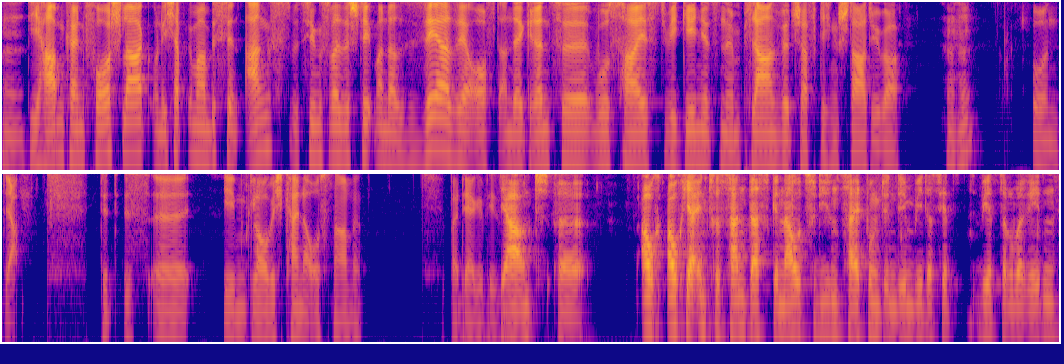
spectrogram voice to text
Hm. Die haben keinen Vorschlag und ich habe immer ein bisschen Angst, beziehungsweise steht man da sehr, sehr oft an der Grenze, wo es heißt, wir gehen jetzt in einen planwirtschaftlichen Staat über. Mhm. Und ja, das ist äh, eben, glaube ich, keine Ausnahme bei der gewesen. Ja, und äh, auch, auch ja interessant, dass genau zu diesem Zeitpunkt, in dem wir das jetzt, wir jetzt darüber reden,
